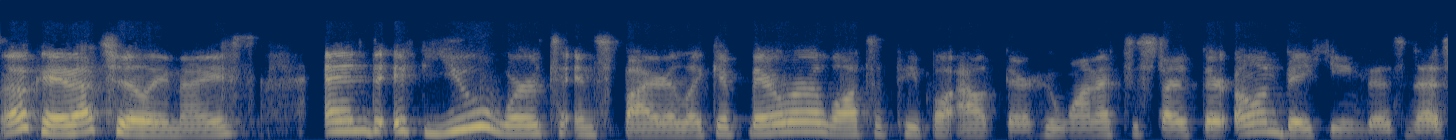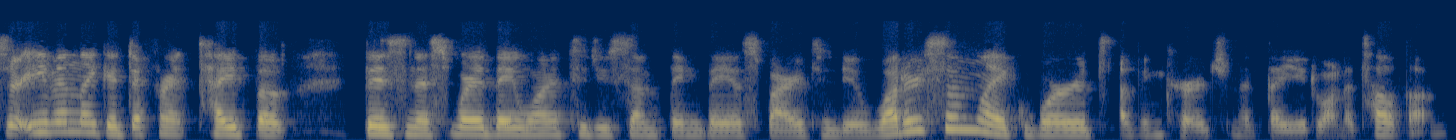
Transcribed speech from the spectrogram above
Okay, that's really nice. And if you were to inspire, like if there were lots of people out there who wanted to start their own baking business or even like a different type of business where they wanted to do something they aspire to do, what are some like words of encouragement that you'd want to tell them?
